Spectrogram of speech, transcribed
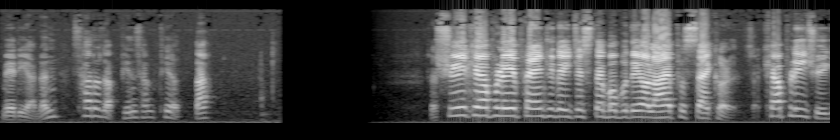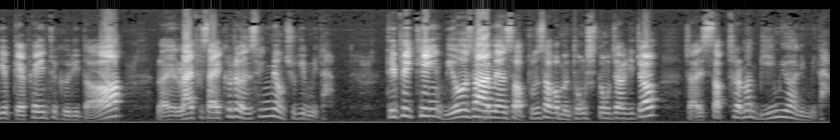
메리안은 사로잡힌 상태였다. She carefully painted each step of their life cycle. 자, carefully 주의 깊게 페인트 그리다. life cycle은 생명 주기입니다. depicting 묘사하면서 분사구문은 동시 동작이죠. 자, subtle 하면 미묘한입니다.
